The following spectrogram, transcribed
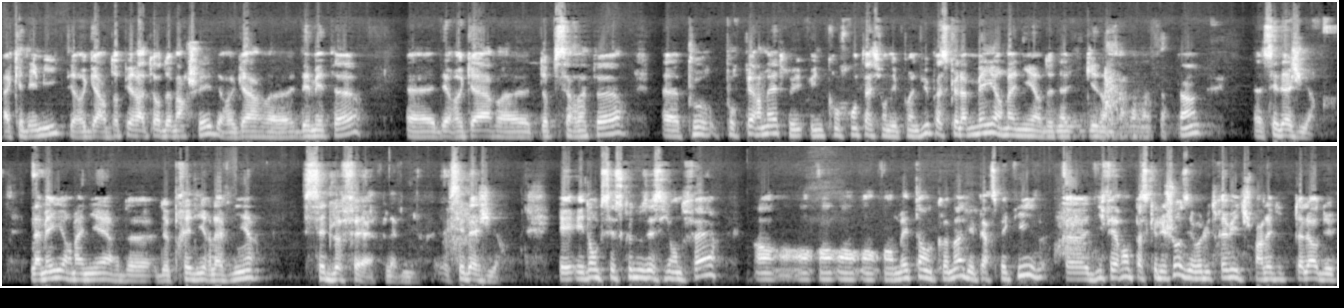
académiques, des regards d'opérateurs de marché, des regards euh, d'émetteurs, euh, des regards d'observateurs, pour, pour permettre une, confrontation des points de vue, parce que la meilleure manière de naviguer dans un monde incertain, c'est d'agir. La meilleure manière de, de prédire l'avenir, c'est de le faire, l'avenir, c'est d'agir. Et, et donc c'est ce que nous essayons de faire en, en, en, mettant en commun des perspectives euh, différentes, parce que les choses évoluent très vite. Je parlais tout à l'heure du,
